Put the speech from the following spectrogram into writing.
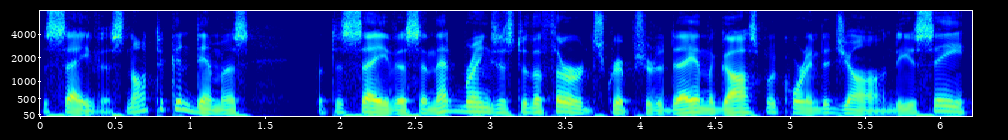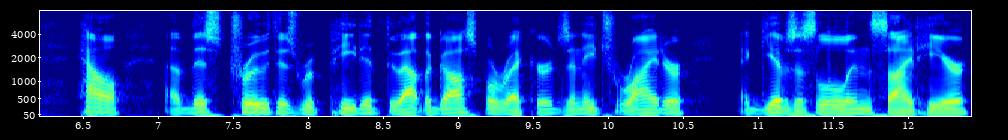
to save us, not to condemn us, but to save us. And that brings us to the third scripture today in the Gospel according to John. Do you see how uh, this truth is repeated throughout the Gospel records, and each writer uh, gives us a little insight here?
